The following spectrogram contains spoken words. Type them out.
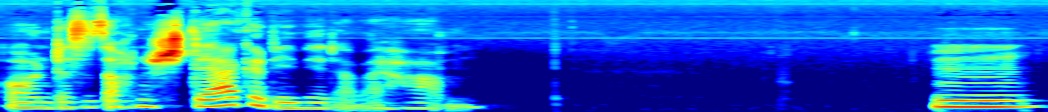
und das ist auch eine Stärke, die wir dabei haben. Hm.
